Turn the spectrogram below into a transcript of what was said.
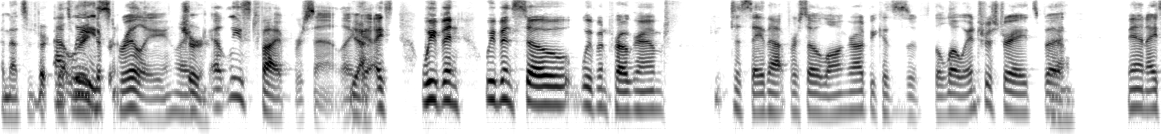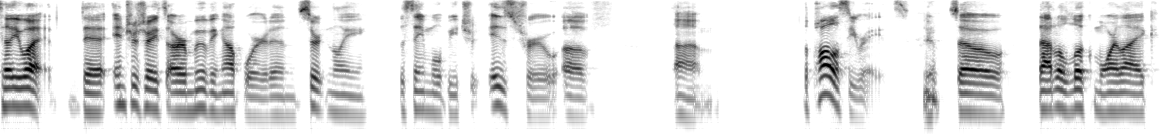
and that's that's at least different. really like Sure. at least 5% like Yeah. I, we've been we've been so we've been programmed to say that for so long rod because of the low interest rates but Yeah. man i tell you what the interest rates are moving upward and certainly the same will be true is true of um the policy rates Yeah. so that'll look more like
